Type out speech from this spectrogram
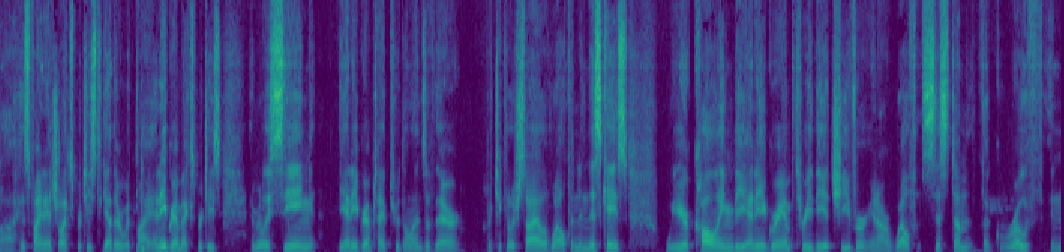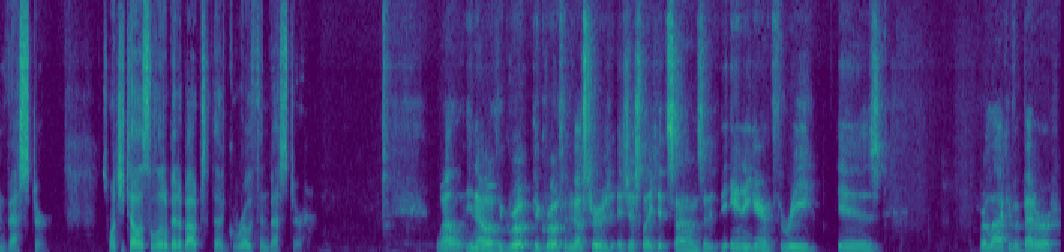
uh, his financial expertise together with my Enneagram expertise and really seeing the Enneagram type through the lens of their particular style of wealth. And in this case, we are calling the Enneagram 3 the achiever in our wealth system the growth investor. So, why don't you tell us a little bit about the growth investor? Well, you know, the growth the growth investor is, is just like it sounds. The Enneagram three is, for lack of a better,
